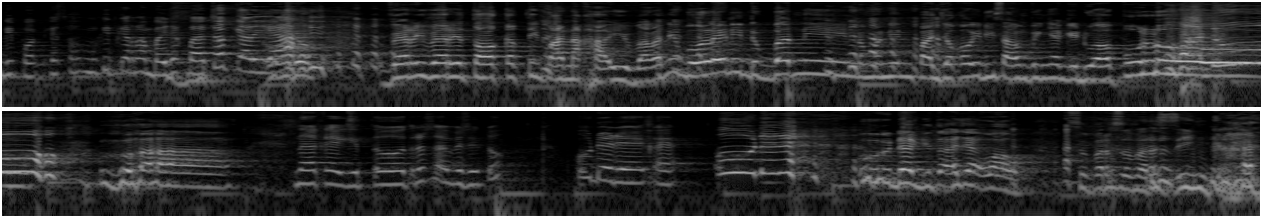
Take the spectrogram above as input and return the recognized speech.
di podcast oh mungkin karena banyak bacot kali ya Waduh, very very talkative anak HI banget nih boleh nih debat nih nemenin Pak Jokowi di sampingnya G20. waduh Wah. nah kayak gitu terus habis itu udah deh kayak udah deh Udah gitu aja. Wow, super super singkat.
